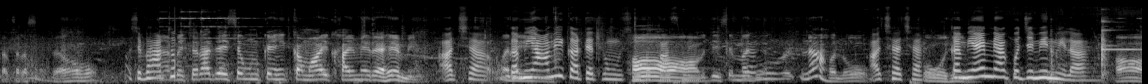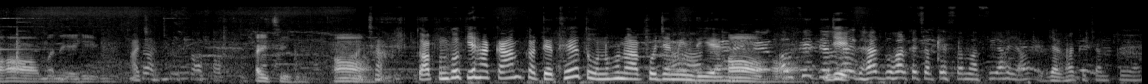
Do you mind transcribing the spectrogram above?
सत्रह सब रहो हो। अच्छा भारत बेचारा जैसे उनके ही कमाई खाई में रहे में। अच्छा कमियामी करते थे उस हाँ पास हाँ जैसे मजदूर ना होलो। अच्छा अच्छा कमियाई में आपको ज़मीन मिला है। हाँ हाँ मैंने यही अच्छा। ऐसे ही हाँ। अच्छा तो आप उनको के यहाँ काम करते थे तो उन्होंने आपको ज़मीन दिए हैं? हाँ। हाँ जी। घर दुहार के चलते समस्या है यार जगह के चलते यार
